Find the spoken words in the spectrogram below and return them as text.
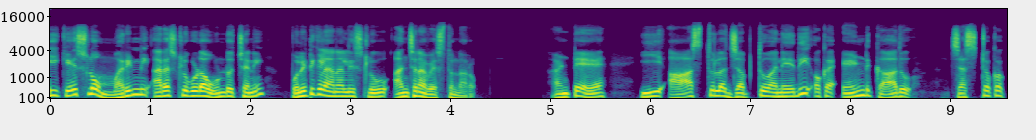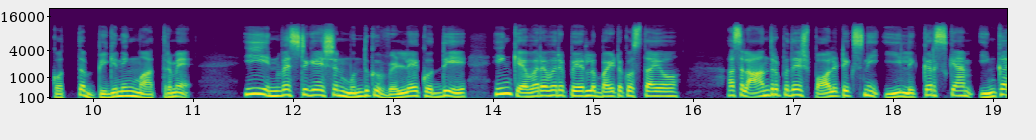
ఈ కేసులో మరిన్ని అరెస్టులు కూడా ఉండొచ్చని పొలిటికల్ అనలిస్టులు అంచనా వేస్తున్నారు. అంటే ఈ ఆస్తుల జప్తు అనేది ఒక ఎండ్ కాదు జస్ట్ ఒక కొత్త బిగినింగ్ మాత్రమే. ఈ ఇన్వెస్టిగేషన్ ముందుకు వెళ్ళే కొద్దీ ఇంకెవరెవరి పేర్లు బయటకొస్తాయో? అసలు ఆంధ్రప్రదేశ్ పాలిటిక్స్ని ఈ లిక్కర్ స్కామ్ ఇంకా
